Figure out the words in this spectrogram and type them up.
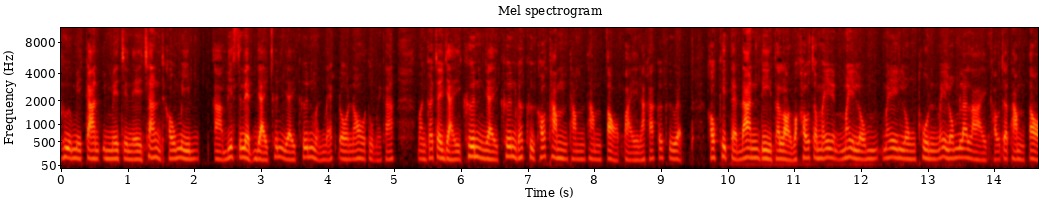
คือมีการ imagination เขามีอ่า business ใหญ่ขึ้นใหญ่ขึ้นเหมือนแม d โดนัล s ถูกไหมคะ มันก็จะใหญ่ขึ้นใหญ่ขึ้นก็คือเขาทำทำทำต่อไปนะคะ ก็คือแบบเขาคิดแต่ด้านดีตลอดว่าเขาจะไม่ไม่ล้มไม่ลงทุนไม่ล้มละลาย เขาจะทำต่อ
